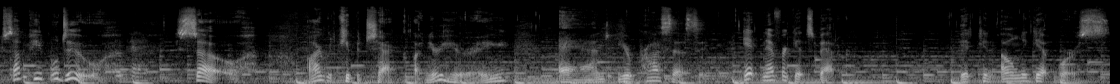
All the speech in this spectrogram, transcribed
some people do. Okay. So, I would keep a check on your hearing and your processing. It never gets better. It can only get worse.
